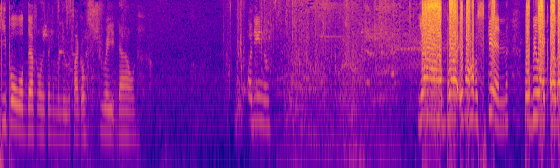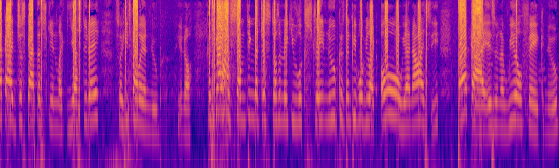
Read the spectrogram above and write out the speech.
People will definitely think I'm a noob if I go straight down. How do you know? Yeah, but if I have a skin, they'll be like, oh, that guy just got the skin like yesterday, so he's probably a noob, you know? Because you gotta have something that just doesn't make you look straight noob, because then people will be like, oh, yeah, now I see. That guy isn't a real fake noob.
